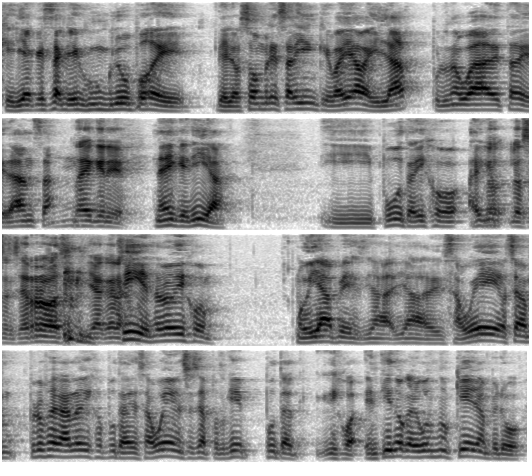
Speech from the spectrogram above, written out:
quería que saquen un grupo de, de los hombres, alguien que vaya a bailar por una hueá de esta de danza. Nadie quería. Nadie quería. Y puta, dijo, hay que... Lo- Los encerró así, ya carajo. Sí, eso dijo, o ya, pues, ya, ya, desahue, o sea, el profe Carlos dijo, puta, desahúense, o sea, ¿por qué, puta? Dijo, entiendo que algunos no quieran, pero, o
